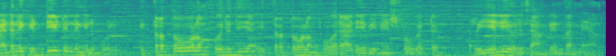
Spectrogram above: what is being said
മെഡൽ കിട്ടിയിട്ടില്ലെങ്കിൽ പോലും ഇത്രത്തോളം പൊരുതിയ ഇത്രത്തോളം പോരാടിയ വിനേഷ് ഫോഗട്ട് റിയലി ഒരു ചാമ്പ്യൻ തന്നെയാണ്.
